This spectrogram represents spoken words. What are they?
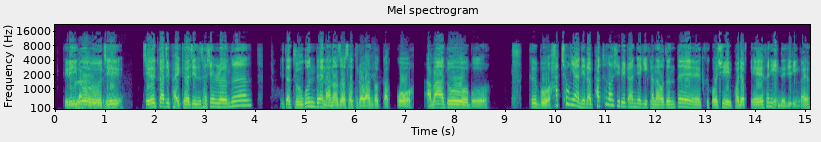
그리고, 그래요. 지금까지 밝혀진 사실로는, 일단 두 군데 나눠져서 들어간 것 같고, 아마도 뭐, 그 뭐, 하청이 아니라 파트너십이라는 얘기가 나오던데, 그것이 번역계에 흔히 있는 일인가요?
